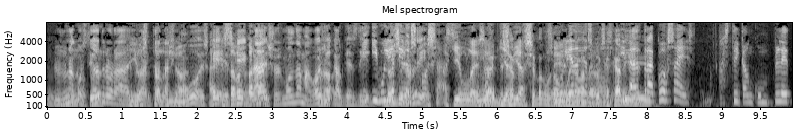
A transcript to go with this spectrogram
No és No, una no, qüestió de treure la no és llibertat tot a això. ningú. És Eh, que, és estava que clar, això és molt demagògic però- el que has I, dit. I volia No, dir sí, dues és coses. Aquí a Olesa Un moment, deixem- havia... deixem que Sí, volia dir dues coses. I l'altra cosa és, estic en complet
